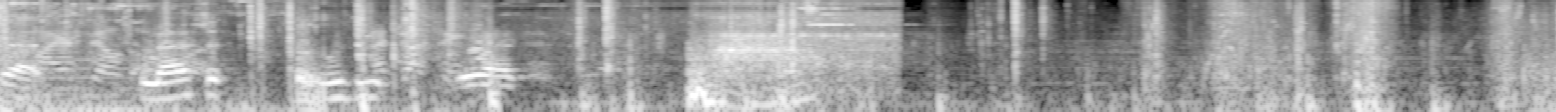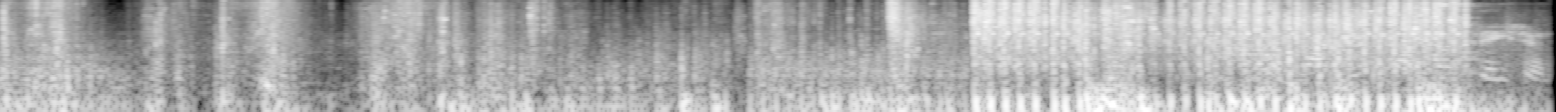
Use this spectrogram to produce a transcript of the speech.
set. Last it. Adjusting What? forces. Station.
